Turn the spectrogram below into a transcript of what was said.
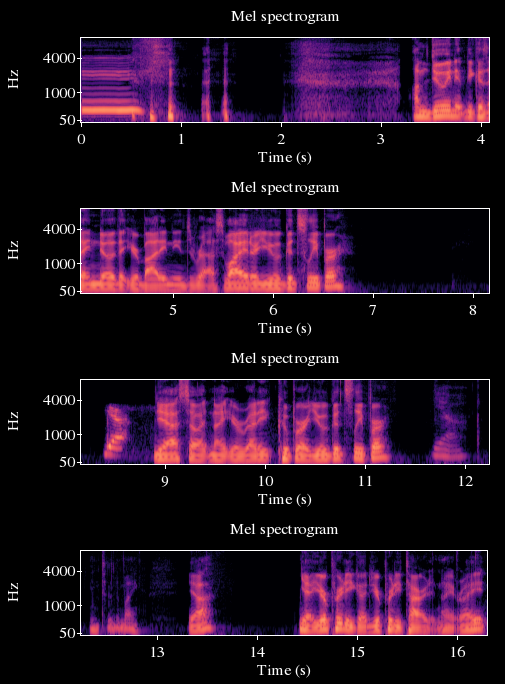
Mm, I'm doing it because I know that your body needs rest. Wyatt, are you a good sleeper? Yeah. Yeah, so at night you're ready. Cooper, are you a good sleeper? yeah. Into the mic. Yeah? Yeah, you're pretty good. You're pretty tired at night, right?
